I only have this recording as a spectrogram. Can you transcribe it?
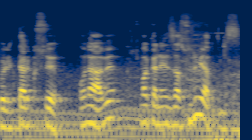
Alkolikler kusuyor. O ne abi? Kutma kanalizasyonu mu yaptınız?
